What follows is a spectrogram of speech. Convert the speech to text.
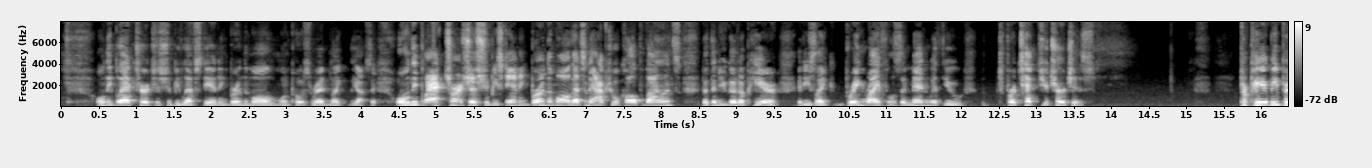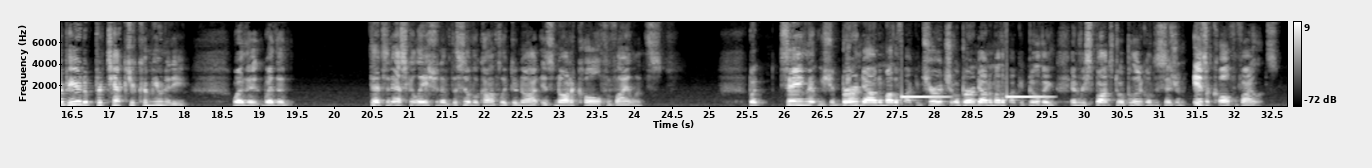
Only black churches should be left standing, burn them all. One post read, like, yeah, say, only black churches should be standing, burn them all. That's an actual call for violence. But then you get up here, and he's like, bring rifles and men with you to protect your churches prepare be prepared to protect your community whether whether that's an escalation of the civil conflict or not is not a call for violence. But saying that we should burn down a motherfucking church or burn down a motherfucking building in response to a political decision is a call for violence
